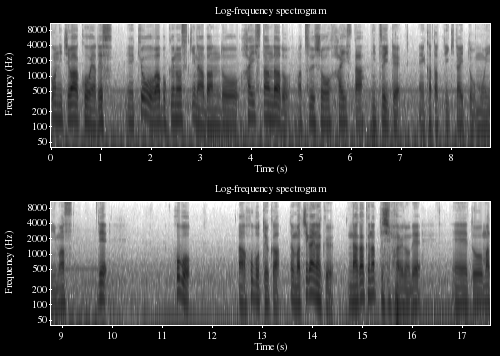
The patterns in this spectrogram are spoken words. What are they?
こんにちは荒野です、えー、今日は僕の好きなバンドハイスタンダード、まあ、通称ハイスタについて、えー、語っていきたいと思います。でほぼあほぼというか多分間違いなく長くなってしまうのでえっ、ー、とまあ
